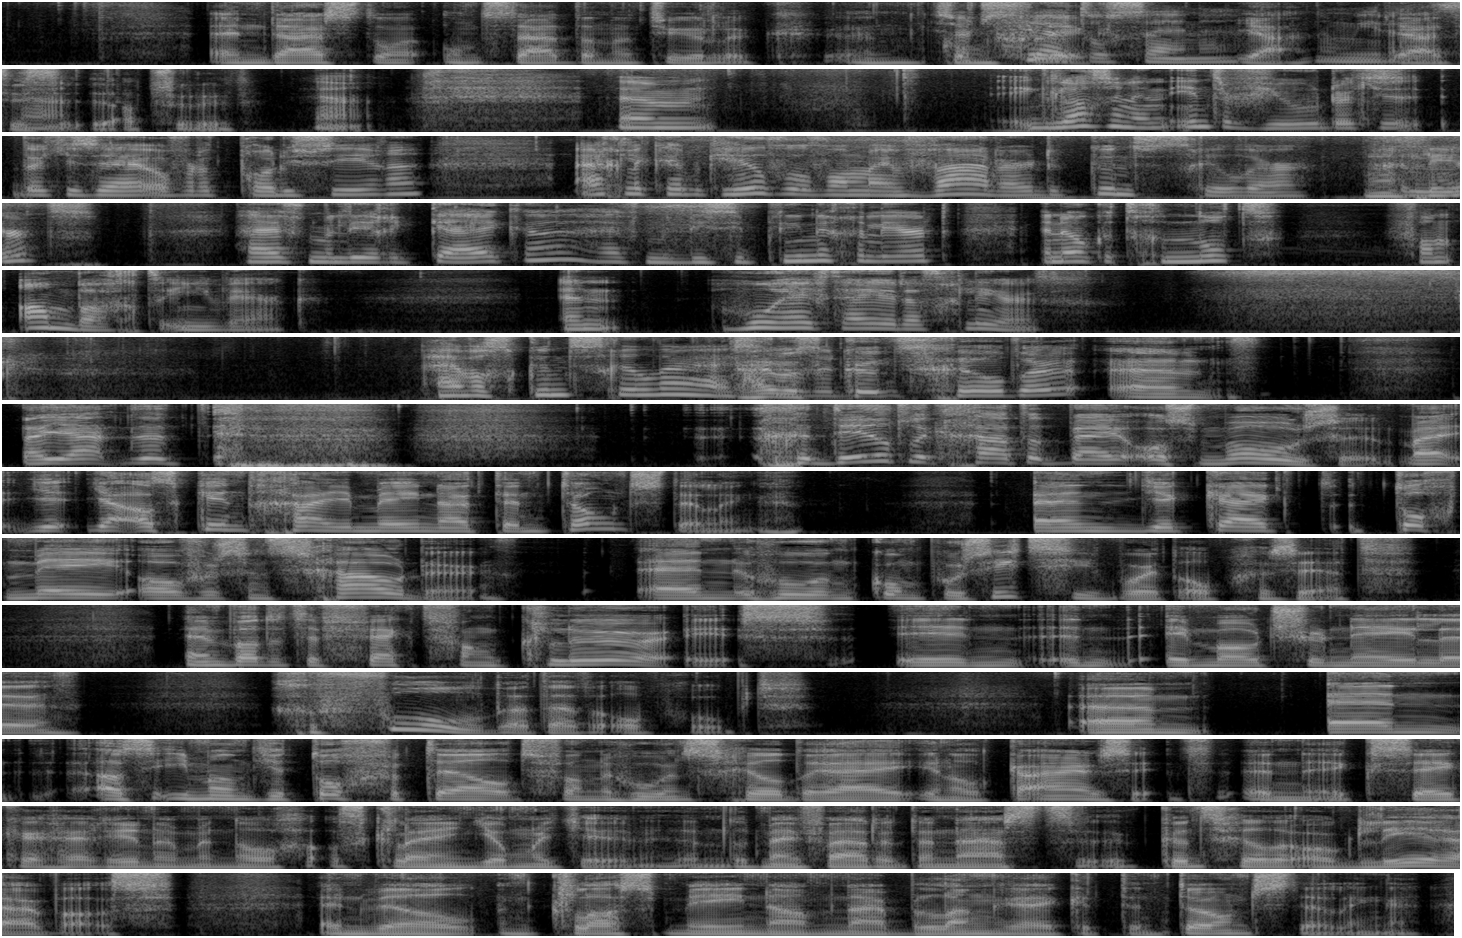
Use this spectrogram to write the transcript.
En daar ontstaat dan natuurlijk een, een soort sleutelscène, ja, noem je dat. Ja, het is ja. absoluut. Ja. Um, ik las in een interview dat je, dat je zei over dat produceren. Eigenlijk heb ik heel veel van mijn vader, de kunstschilder, geleerd. Mm -hmm. Hij heeft me leren kijken, hij heeft me discipline geleerd en ook het genot van ambacht in je werk. En hoe heeft hij je dat geleerd? Hij was kunstschilder. Hij, hij was kunstschilder. En, nou ja, dat, gedeeltelijk gaat het bij osmose. Maar je, ja, als kind ga je mee naar tentoonstellingen. En je kijkt toch mee over zijn schouder. En hoe een compositie wordt opgezet. En wat het effect van kleur is in een emotionele gevoel dat dat oproept. Um, en als iemand je toch vertelt van hoe een schilderij in elkaar zit. En ik zeker herinner me nog als klein jongetje, omdat mijn vader daarnaast kunstschilder ook leraar was. En wel een klas meenam naar belangrijke tentoonstellingen.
